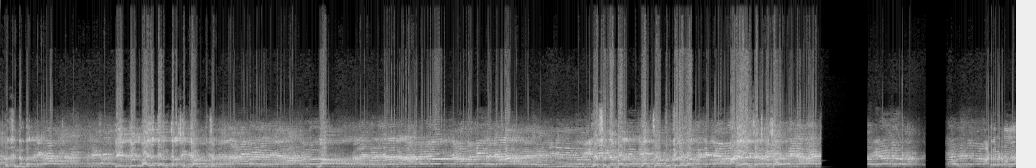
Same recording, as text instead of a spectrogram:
question question number please please వాయిదా తీరని తిరస్కరించామండి. కూర్చోండి. నా. Question number one four two zero one Anagani Satyaprasad order పెట్టమన్నా?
